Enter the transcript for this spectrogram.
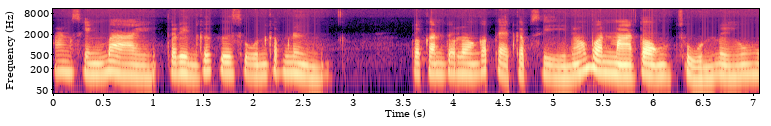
ห้างเสียงบ่าย ตัวเด่นก็คือศูนย์กับหนึ่งตัวกันตัวรองก็แปดกับสี่เนาะบอลมาตองศูนย์เลยโอ้โห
